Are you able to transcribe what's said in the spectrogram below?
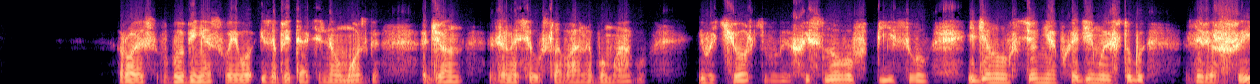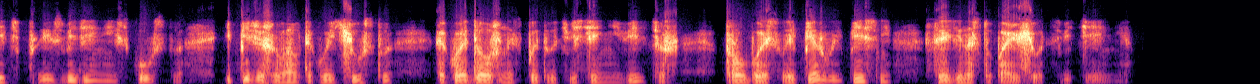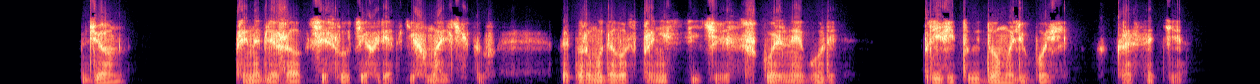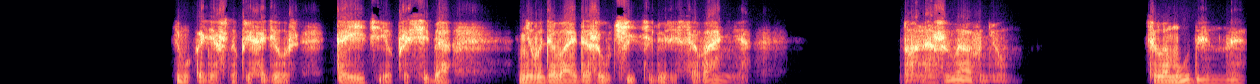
Роясь в глубине своего изобретательного мозга, Джон заносил слова на бумагу и вычеркивал их, и снова вписывал, и делал все необходимое, чтобы завершить произведение искусства, и переживал такое чувство, какое должен испытывать весенний ветер, пробуя свои первые песни среди наступающего цветения. Джон принадлежал к числу тех редких мальчиков, которым удалось пронести через школьные годы привитую дома любовь к красоте. Ему, конечно, приходилось таить ее про себя, не выдавая даже учителю рисования, но она жила в нем, целомудренная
